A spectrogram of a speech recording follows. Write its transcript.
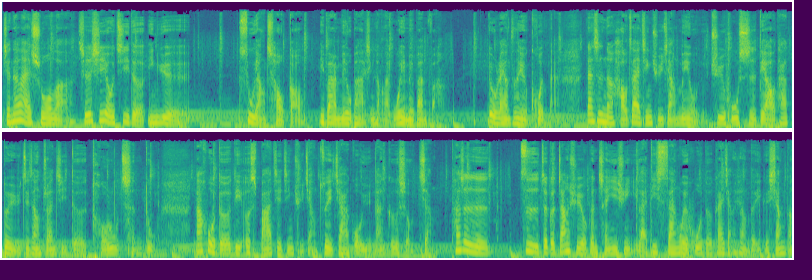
简单来说啦，其实《西游记》的音乐素养超高，一般人没有办法欣赏来，我也没办法。对我来讲，真的有点困难。但是呢，好在金曲奖没有去忽视掉他对于这张专辑的投入程度。他获得第二十八届金曲奖最佳国语男歌手奖。他是自这个张学友跟陈奕迅以来第三位获得该奖项的一个香港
